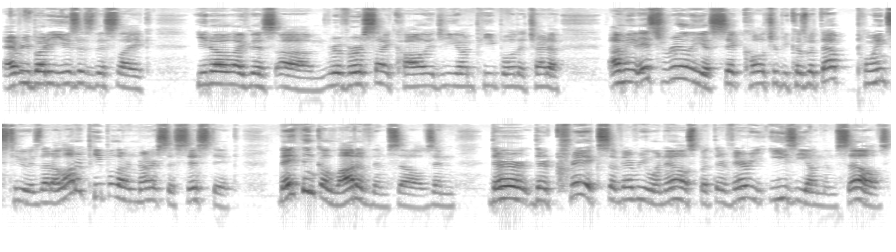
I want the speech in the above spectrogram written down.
Everybody uses this like, you know, like this um, reverse psychology on people to try to. I mean, it's really a sick culture because what that points to is that a lot of people are narcissistic. They think a lot of themselves and they're they're critics of everyone else, but they're very easy on themselves.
